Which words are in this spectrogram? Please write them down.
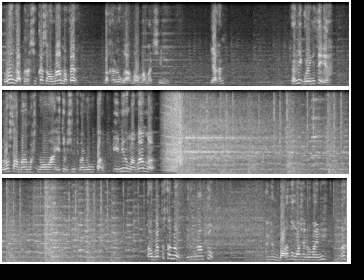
Lo nggak pernah suka sama Mama, Fer. Bahkan lo nggak mau Mama di sini. Ya kan? Ferni, gue ingetin ya. Lo sama Mas Noah itu di sini cuma numpang. Ini rumah Mama. Tahu batasan dong, jadi menantu. Pengen banget lo rumah ini. Hah?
